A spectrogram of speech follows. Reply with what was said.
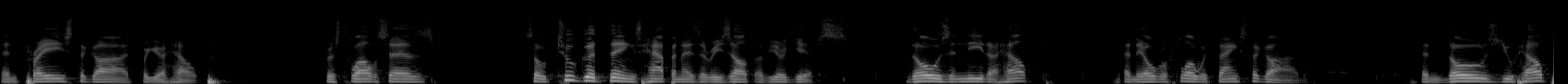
and praise to God for your help. Verse 12 says, So two good things happen as a result of your gifts. Those in need are helped, and they overflow with thanks to God and those you help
